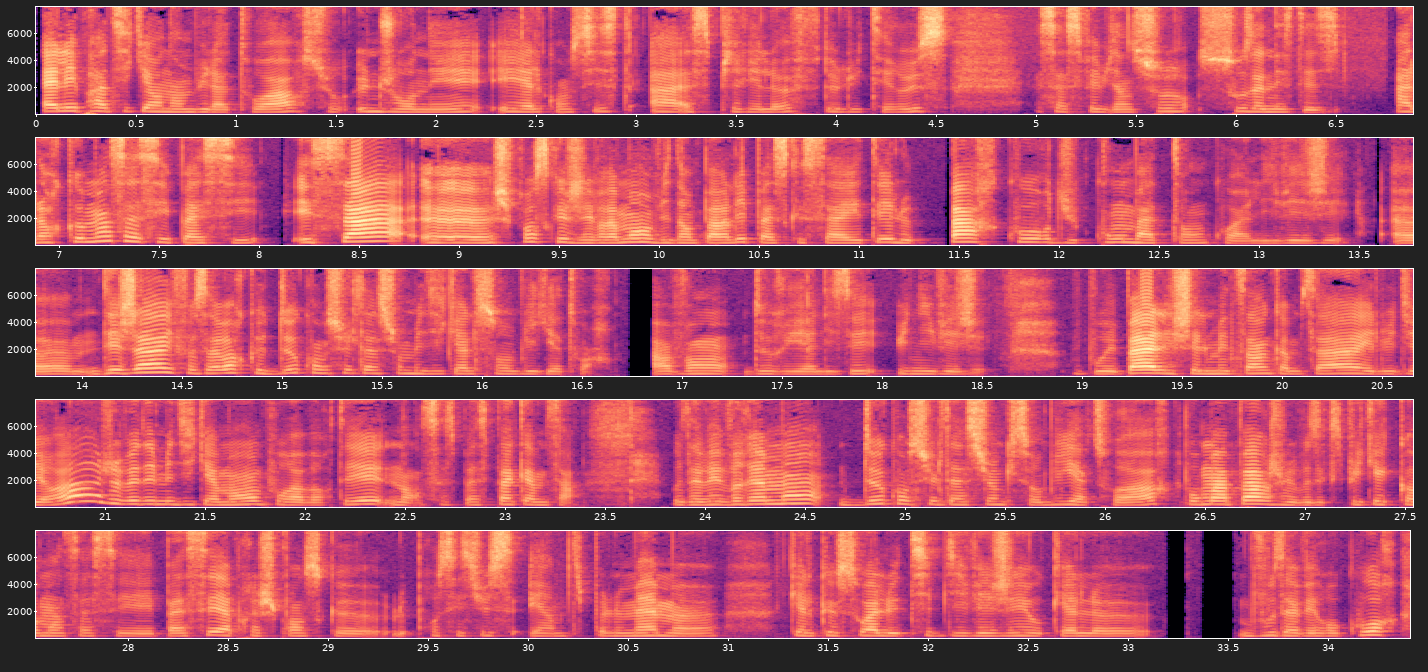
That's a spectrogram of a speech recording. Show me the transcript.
Elle est pratiquée en ambulatoire sur une journée et elle consiste à aspirer l'œuf de l'utérus. Ça se fait bien sûr sous anesthésie. Alors comment ça s'est passé? Et ça, euh, je pense que j'ai vraiment envie d'en parler parce que ça a été le parcours du combattant, quoi, l'IVG. Euh, déjà, il faut savoir que deux consultations médicales sont obligatoires avant de réaliser une IVG. Vous pouvez pas aller chez le médecin comme ça et lui dire « Ah, je veux des médicaments pour avorter ». Non, ça se passe pas comme ça. Vous avez vraiment deux consultations qui sont obligatoires. Pour ma part, je vais vous expliquer comment ça s'est passé. Après, je pense que le processus est un petit peu le même, euh, quel que soit le type d'IVG auquel vous avez recours.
